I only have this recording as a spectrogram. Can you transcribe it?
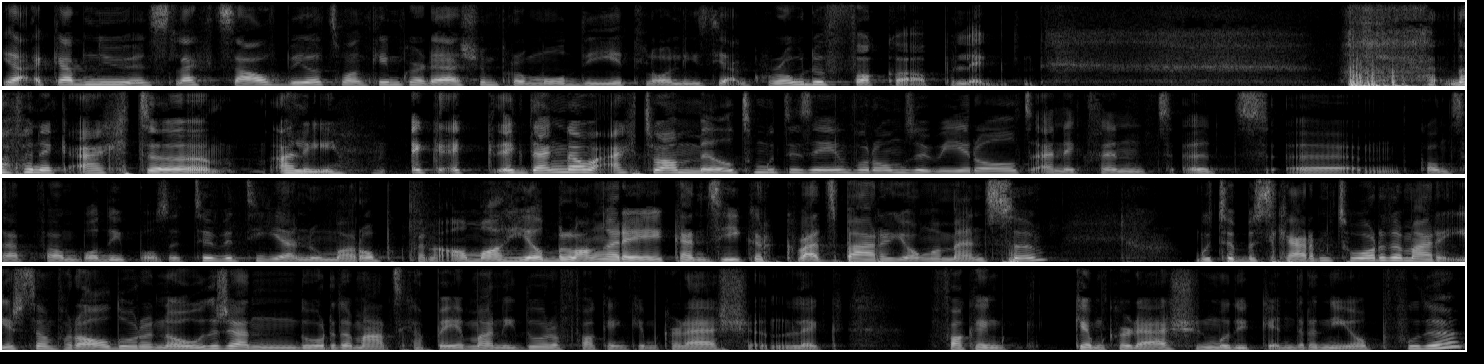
ja, ik heb nu een slecht zelfbeeld, want Kim Kardashian promoot dieetlollies. Ja, grow the fuck up. Like, dat vind ik echt, uh, allee, ik, ik, ik denk dat we echt wel mild moeten zijn voor onze wereld. En ik vind het uh, concept van body positivity en noem maar op, ik vind het allemaal heel belangrijk. En zeker kwetsbare jonge mensen moeten beschermd worden, maar eerst en vooral door hun ouders en door de maatschappij, maar niet door een fucking Kim Kardashian. Like, fucking Kim Kardashian moet je kinderen niet opvoeden.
